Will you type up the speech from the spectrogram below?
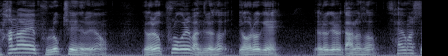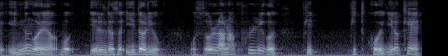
하나의 블록 체인으로요. 여러 프로그램을 만들어서 여러 개 여러 개로 나눠서 사용할 수 있는 거예요. 뭐 예를 들어서 이더리움, 뭐 솔라나, 폴리곤, 비, 비트코인 이렇게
